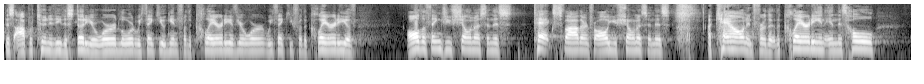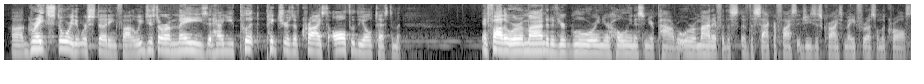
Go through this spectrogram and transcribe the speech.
this opportunity to study your word, Lord. We thank you again for the clarity of your word. We thank you for the clarity of all the things you've shown us in this text, Father, and for all you've shown us in this account and for the, the clarity in, in this whole uh, great story that we're studying, Father. We just are amazed at how you put pictures of Christ all through the Old Testament. And Father, we're reminded of your glory and your holiness and your power, but we're reminded the, of the sacrifice that Jesus Christ made for us on the cross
